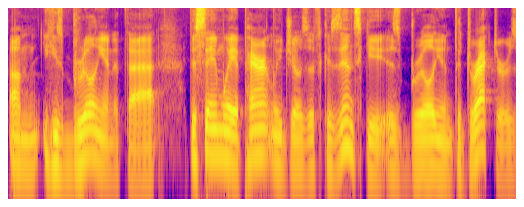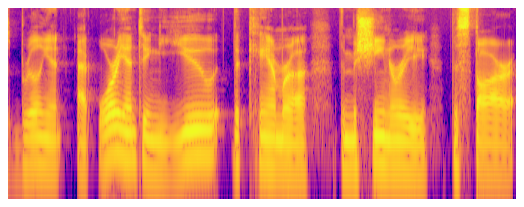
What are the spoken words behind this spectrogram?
um, he's brilliant at that. The same way apparently joseph kosinski is brilliant the director is brilliant at orienting you the camera the machinery the star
